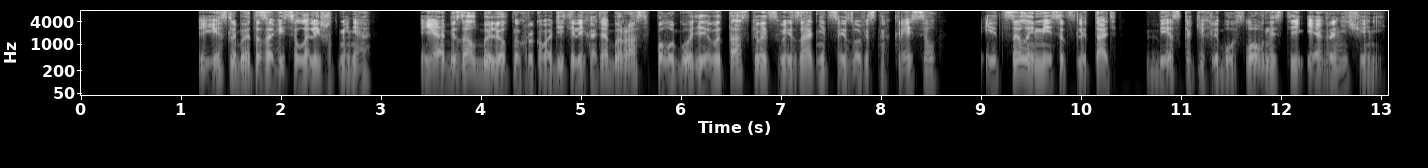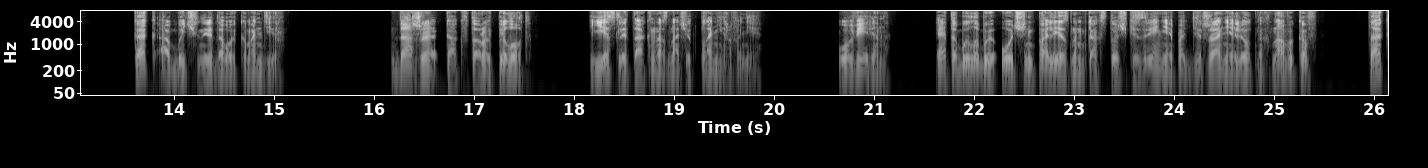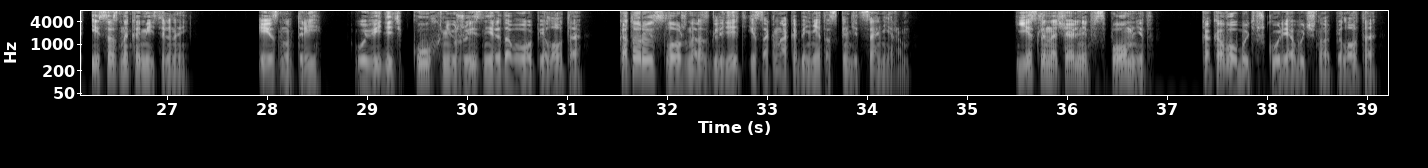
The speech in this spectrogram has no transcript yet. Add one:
Если бы это зависело лишь от меня, я обязал бы летных руководителей хотя бы раз в полугодие вытаскивать свои задницы из офисных кресел и целый месяц летать без каких-либо условностей и ограничений, как обычный рядовой командир. Даже как второй пилот, если так назначит планирование. Уверен, это было бы очень полезным как с точки зрения поддержания летных навыков, так и со знакомительной. Изнутри увидеть кухню жизни рядового пилота, которую сложно разглядеть из окна кабинета с кондиционером. Если начальник вспомнит, каково быть в шкуре обычного пилота,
